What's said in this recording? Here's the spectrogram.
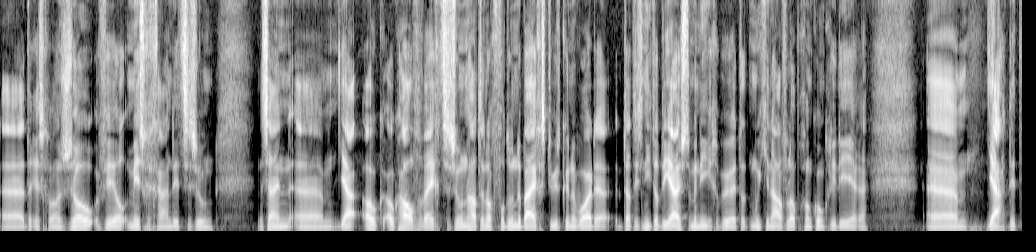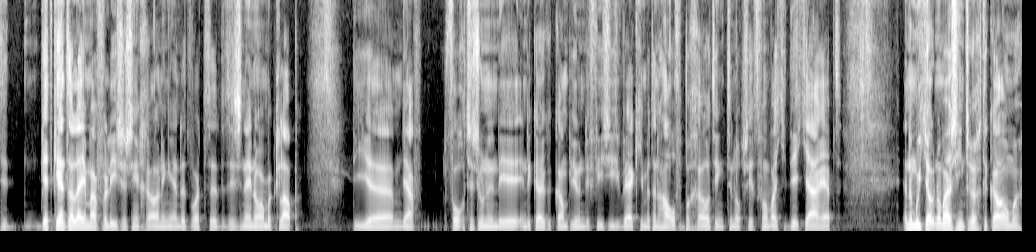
Uh, er is gewoon zoveel misgegaan dit seizoen. Er zijn, um, ja, ook, ook halverwege het seizoen had er nog voldoende bijgestuurd kunnen worden. Dat is niet op de juiste manier gebeurd. Dat moet je na afloop gewoon concluderen. Um, ja, dit, dit, kent alleen maar verliezers in Groningen. En dat, wordt, uh, dat is een enorme klap. Die, uh, ja, volgend seizoen in de, in de keukenkampioen-divisie werk je met een halve begroting ten opzichte van wat je dit jaar hebt. En dan moet je ook nog maar zien terug te komen.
